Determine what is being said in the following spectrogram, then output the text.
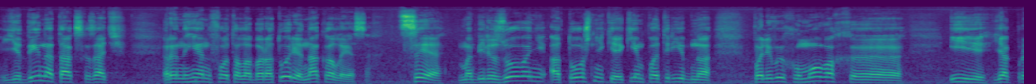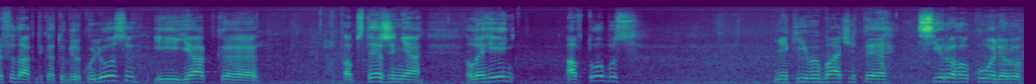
єдина, так сказати, рентген-фотолабораторія на колесах. Це мобілізовані атошники, яким потрібно в польових умовах е, і як профілактика туберкульозу, і як е, обстеження легень, автобус, який ви бачите сірого кольору.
